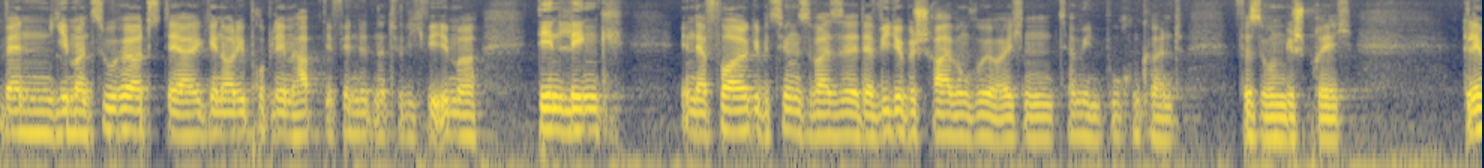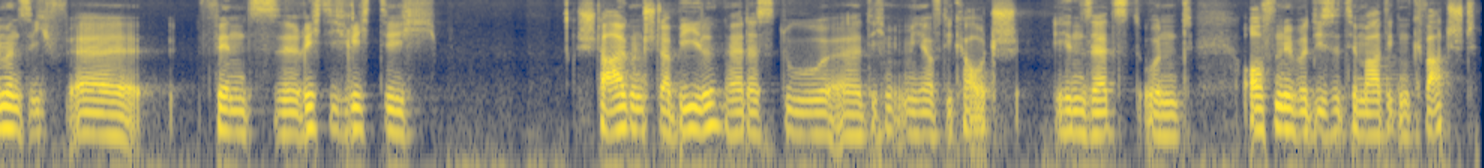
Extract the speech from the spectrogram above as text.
Wenn jemand zuhört, der genau die Probleme hat, ihr findet natürlich wie immer den Link in der Folge beziehungsweise der Videobeschreibung, wo ihr euch einen Termin buchen könnt für so ein Gespräch. Clemens, ich äh, finde es richtig, richtig stark und stabil, ja, dass du äh, dich mit mir auf die Couch hinsetzt und offen über diese Thematiken quatscht,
